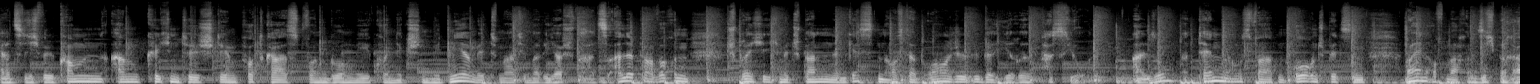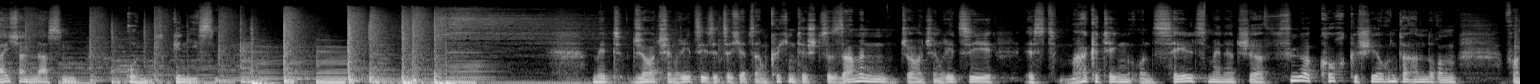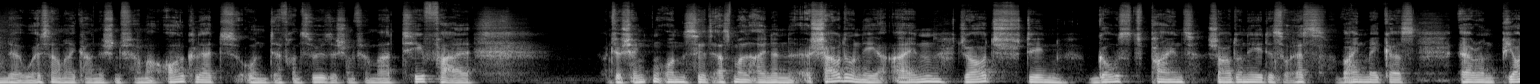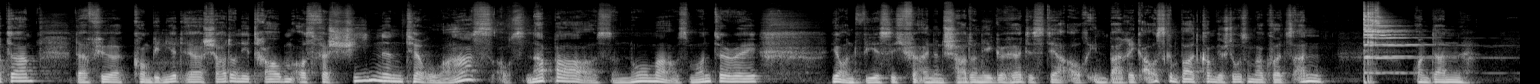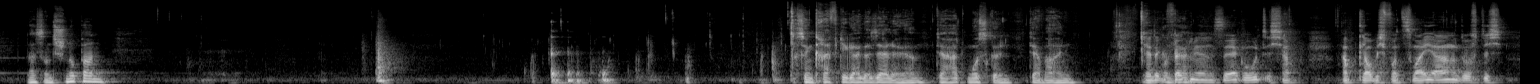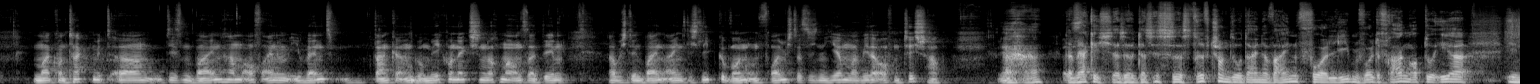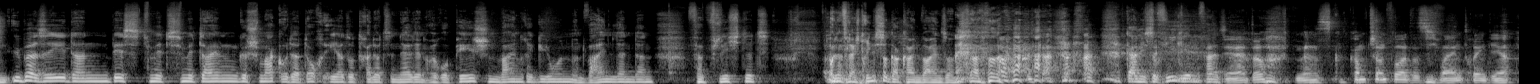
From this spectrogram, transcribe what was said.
Herzlich willkommen am Küchentisch, dem Podcast von Gourmet Connection mit mir, mit Martin Maria Schwarz. Alle paar Wochen spreche ich mit spannenden Gästen aus der Branche über ihre Passion. Also Antennen ausfahren, Ohrenspitzen, Wein aufmachen, sich bereichern lassen und genießen. Mit George Enrizi sitze ich jetzt am Küchentisch zusammen. George Enrizi ist Marketing- und Sales Manager für Kochgeschirr, unter anderem von der US-amerikanischen Firma Allclad und der französischen Firma Tefal. Und wir schenken uns jetzt erstmal einen Chardonnay ein. George, den Ghost Pint Chardonnay des US-Winemakers Aaron Piotr. Dafür kombiniert er Chardonnay-Trauben aus verschiedenen Terroirs, aus Napa, aus Sonoma, aus Monterey. Ja, und wie es sich für einen Chardonnay gehört, ist der auch in Barrique ausgebaut. Komm, wir stoßen mal kurz an und dann lass uns schnuppern. Das ist ein kräftiger Geselle, ja? der hat Muskeln, der Wein. Ja, der gefällt mir sehr gut. Ich habe, hab, glaube ich, vor zwei Jahren durfte ich mal Kontakt mit äh, diesem Wein haben auf einem Event. Danke an Gourmet Connection nochmal. Und seitdem habe ich den Wein eigentlich lieb gewonnen und freue mich, dass ich ihn hier mal wieder auf dem Tisch habe. Ja, Aha, da merke ich, also das ist, das trifft schon so deine Weinvorlieben. Ich wollte fragen, ob du eher in Übersee dann bist mit, mit deinem Geschmack oder doch eher so traditionell den europäischen Weinregionen und Weinländern verpflichtet. Oder vielleicht trinkst du gar keinen Wein sonst. gar nicht so viel jedenfalls. Ja, doch, das kommt schon vor, dass ich Wein trinke, ja.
